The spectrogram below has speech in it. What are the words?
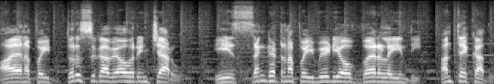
ఆయనపై దురుసుగా వ్యవహరించారు. ఈ సంఘటనపై వీడియో వైరల్ అయింది. అంతేకాదు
